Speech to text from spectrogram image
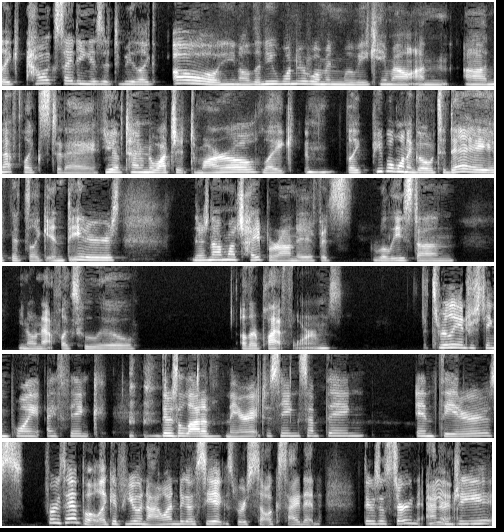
like how exciting is it to be like oh you know the new wonder woman movie came out on uh, netflix today you have time to watch it tomorrow like like people want to go today if it's like in theaters there's not much hype around it if it's released on, you know, Netflix, Hulu, other platforms. It's a really interesting point. I think there's a lot of merit to seeing something in theaters. For example, like if you and I wanted to go see it because we're so excited, there's a certain energy yeah.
